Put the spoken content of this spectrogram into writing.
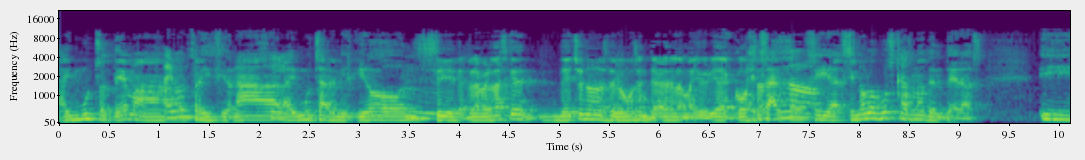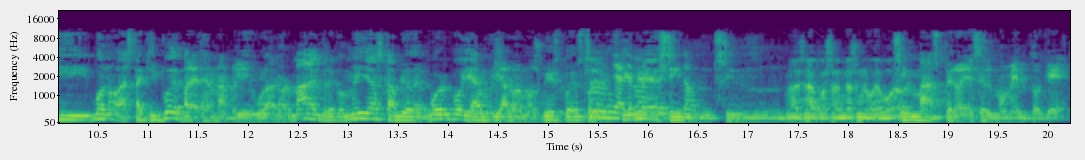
hay mucho tema Hay mucho- tradicional, sí. hay mucha religión. Sí, la verdad es que de hecho no nos debemos enterar de la mayoría de cosas. Exacto, No. sí, si no lo buscas no te enteras. Y bueno, hasta aquí puede parecer una película normal, entre comillas, cambio de cuerpo, ya, ya lo hemos visto esto Sí, en el cine, sin, sin, No es una cosa, no es nuevo. sin más, pero es el momento que,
